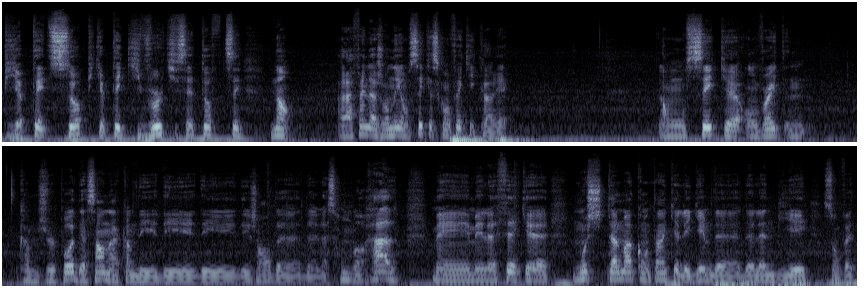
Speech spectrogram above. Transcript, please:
puis il y a peut-être ça, puis qu'il y a peut-être qui veut qu'il s'étouffe, tu sais. Non. À la fin de la journée, on sait qu'est-ce qu'on fait qui est correct. On sait qu'on veut être. une- Comme je veux pas descendre à comme des, des, des, des genres de, de leçons de morale, mais, mais le fait que moi je suis tellement content que les games de, de l'NBA sont faites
